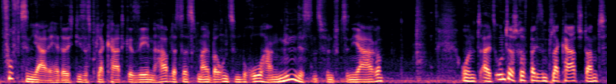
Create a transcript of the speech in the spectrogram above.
15 Jahre her, dass ich dieses Plakat gesehen habe, dass das mal bei uns im Büro hang, mindestens 15 Jahre. Und als Unterschrift bei diesem Plakat stand,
